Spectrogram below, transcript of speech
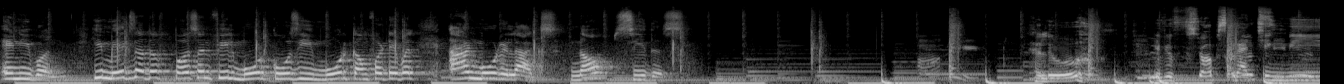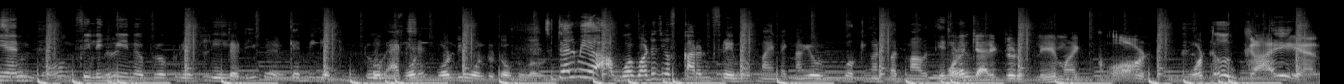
anyone. He makes the other person feel more cozy, more comfortable and more relaxed. Now see this. Hello. If you stop scratching me and feeling me inappropriately, can we get to okay, action. What, what, do you want to talk about? So tell me, uh, what, what is your current frame of mind? Like now you're working on Padmavati. What a character to play! My God, what a guy! Man.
